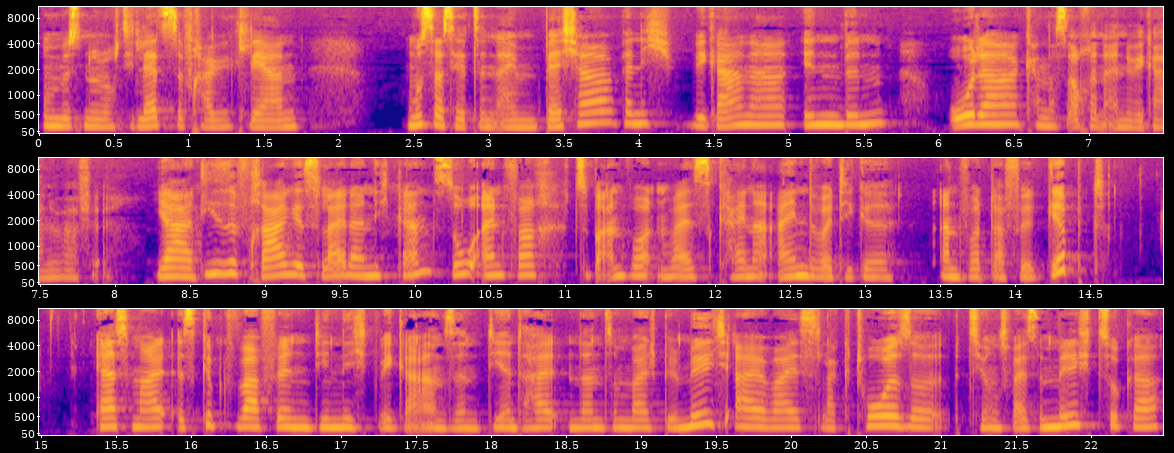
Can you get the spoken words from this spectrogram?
und müssen nur noch die letzte Frage klären. Muss das jetzt in einem Becher, wenn ich Veganerin bin? Oder kann das auch in eine vegane Waffel? Ja, diese Frage ist leider nicht ganz so einfach zu beantworten, weil es keine eindeutige Antwort dafür gibt. Erstmal, es gibt Waffeln, die nicht vegan sind. Die enthalten dann zum Beispiel Milcheiweiß, Laktose bzw. Milchzucker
